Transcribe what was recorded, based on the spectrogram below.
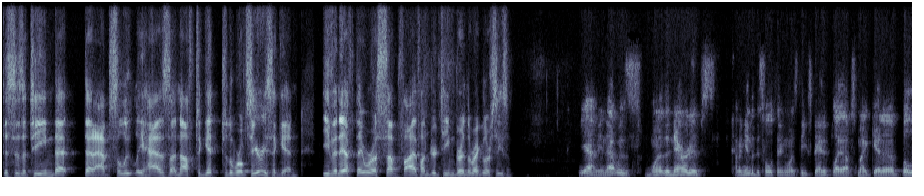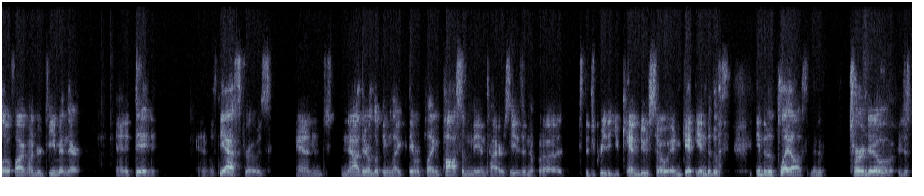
this is a team that that absolutely has enough to get to the World Series again, even if they were a sub 500 team during the regular season. Yeah, I mean that was one of the narratives coming into this whole thing was the expanded playoffs might get a below 500 team in there, and it did, and it was the Astros, and now they're looking like they were playing possum the entire season uh, to the degree that you can do so and get into the into the playoffs, and then have turned it over, it just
